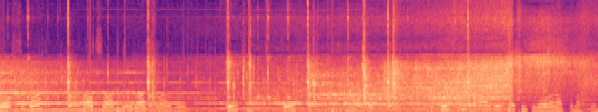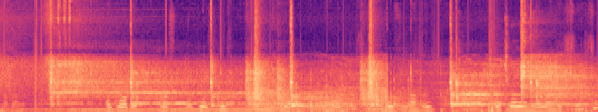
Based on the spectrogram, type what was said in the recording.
Dostu da Hot vardı, Rush vardı, Safe, Safe vardı. Bu Safe vardı çünkü Wall'an attım aslında ben. Ay go be, koş burada, koş koş. O şuradan öz, özlerin yoldan geçeceksin.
